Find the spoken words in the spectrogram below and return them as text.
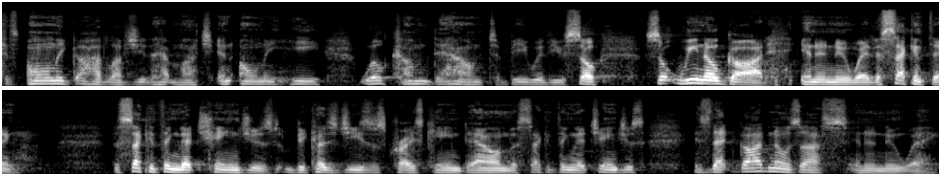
because only God loves you that much, and only He will come down to be with you. So, so we know God in a new way. The second thing, the second thing that changes because Jesus Christ came down, the second thing that changes is that God knows us in a new way.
